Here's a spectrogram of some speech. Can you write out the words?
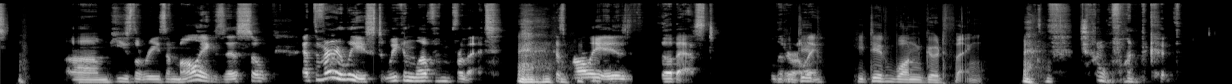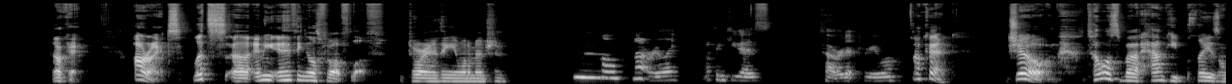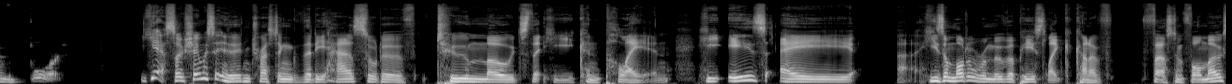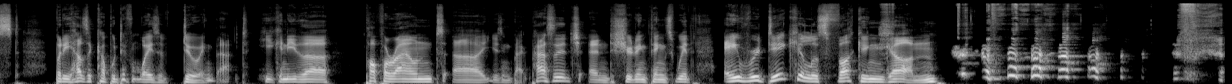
Um, he's the reason Molly exists. So, at the very least, we can love him for that because Molly is the best, literally. did, he did one good thing. one good. Okay. All right. Let's. Uh, any anything else about fluff? Victoria, anything you want to mention? No, not really. I think you guys covered it pretty well. Okay. Joe, tell us about how he plays on the board. Yeah, so Seamus is interesting that he has sort of two modes that he can play in. He is a uh, he's a model remover piece, like kind of first and foremost, but he has a couple different ways of doing that. He can either pop around uh, using back passage and shooting things with a ridiculous fucking gun.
